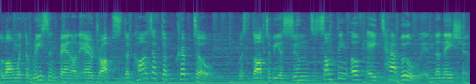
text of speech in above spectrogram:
Along with the recent ban on airdrops, the concept of crypto was thought to be assumed something of a taboo in the nation.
